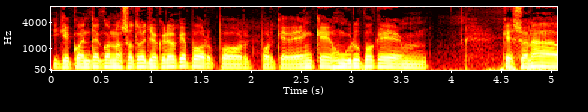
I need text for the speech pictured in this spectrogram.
y que cuenten con nosotros. Yo creo que por, por porque ven que es un grupo que, mm, que suena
